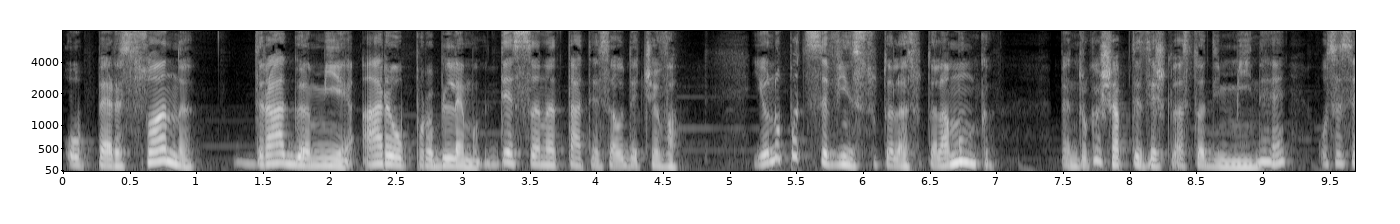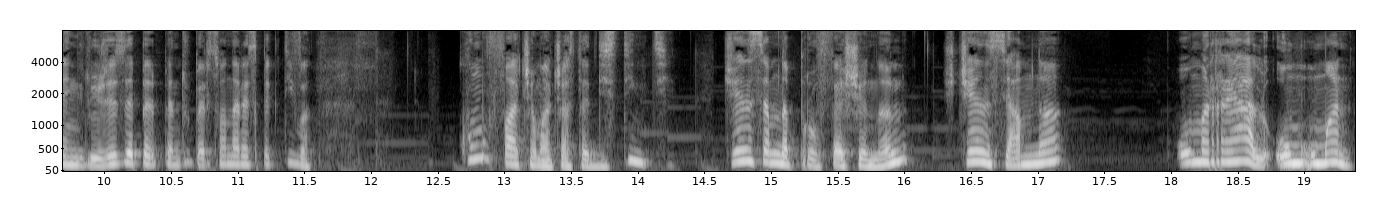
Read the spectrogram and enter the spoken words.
o persoană dragă mie, are o problemă de sănătate sau de ceva, eu nu pot să vin 100% la muncă, pentru că 70% din mine o să se îngrijeze pe, pentru persoana respectivă. Cum facem această distinție? Ce înseamnă professional și ce înseamnă om real, om uman?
